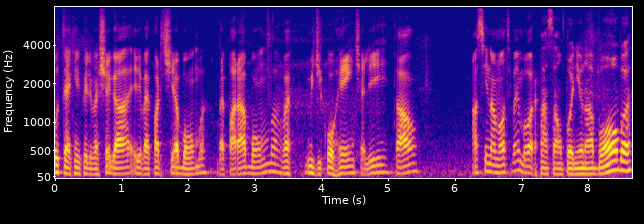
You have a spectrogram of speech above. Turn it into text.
O técnico ele vai chegar, ele vai partir a bomba, vai parar a bomba, vai medir corrente ali e tal. Assina a nota e vai embora. Passar um paninho na bomba.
